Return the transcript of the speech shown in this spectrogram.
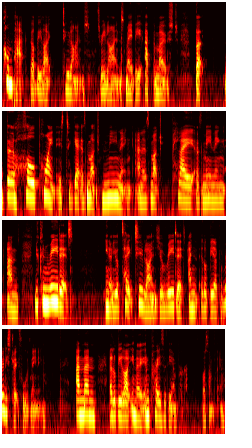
compact. There'll be like two lines, three lines, maybe at the most. But the whole point is to get as much meaning and as much play of meaning. And you can read it, you know, you'll take two lines, you'll read it, and it'll be like a really straightforward meaning. And then it'll be like, you know, in praise of the emperor or something.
